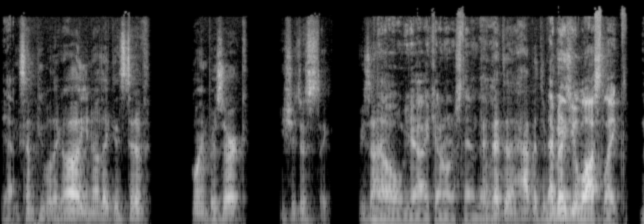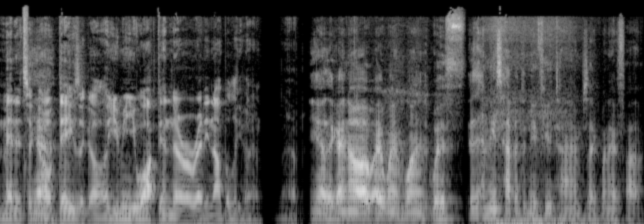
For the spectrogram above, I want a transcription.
Yeah. Like, some people are like, oh, you know, like instead of going berserk, you should just like resign. No, yeah, I can't understand that. that, Like, that doesn't happen to me. that means Like, you lost like minutes ago, Yeah. days ago. You mean you walked in there already not believing it? Yeah. Yeah, like I know I went one with. I mean, it's happened to me a few times. Like when I fought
